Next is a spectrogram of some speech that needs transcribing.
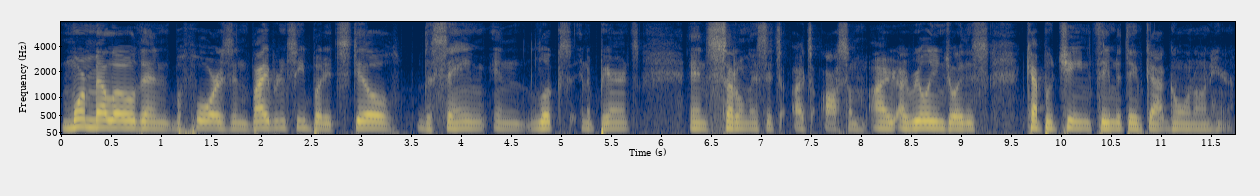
more mellow than before, as in vibrancy, but it's still the same in looks and appearance and subtleness. It's it's awesome. I, I really enjoy this Catppuccin theme that they've got going on here.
